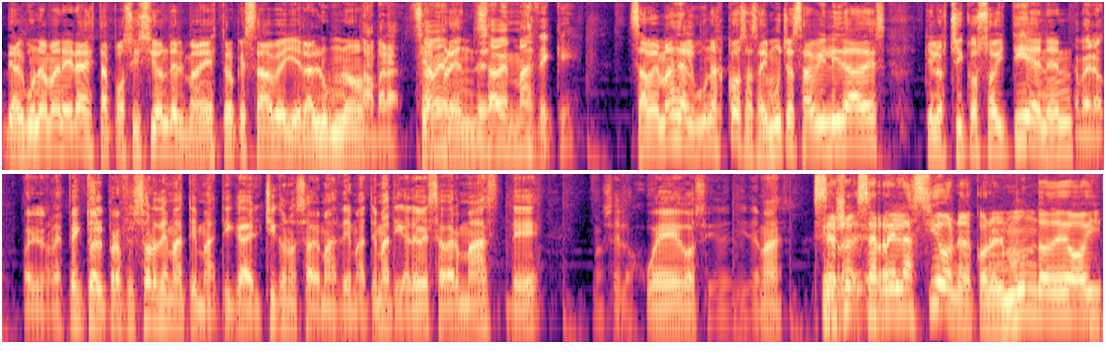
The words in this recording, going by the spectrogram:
de alguna manera, esta posición del maestro que sabe y el alumno No, se ¿Saben, aprende. ¿Saben más de qué? Sabe más de algunas cosas, hay muchas habilidades que los chicos hoy tienen. Pero, pero respecto al profesor de matemática, el chico no sabe más de matemática, debe saber más de, no sé, los juegos y, de- y demás. se, re- se relaciona con el mundo de hoy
